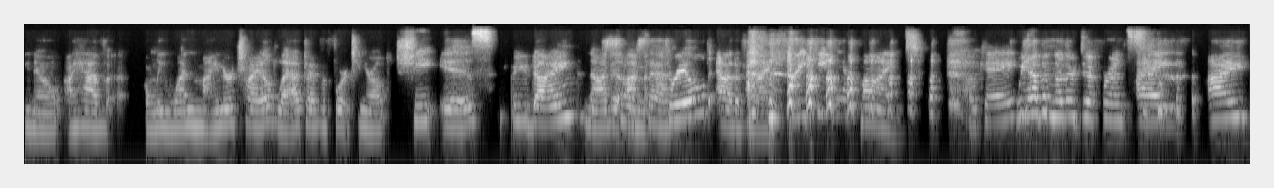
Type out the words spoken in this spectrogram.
you know i have only one minor child left i have a 14 year old she is Are you dying? not So i'm sad. thrilled out of my freaking mind okay We have another difference. i I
